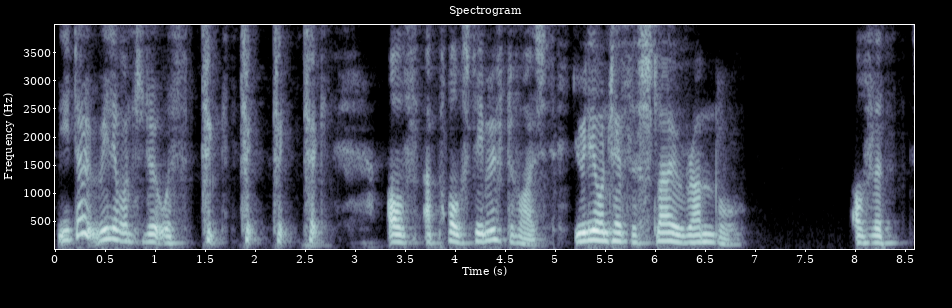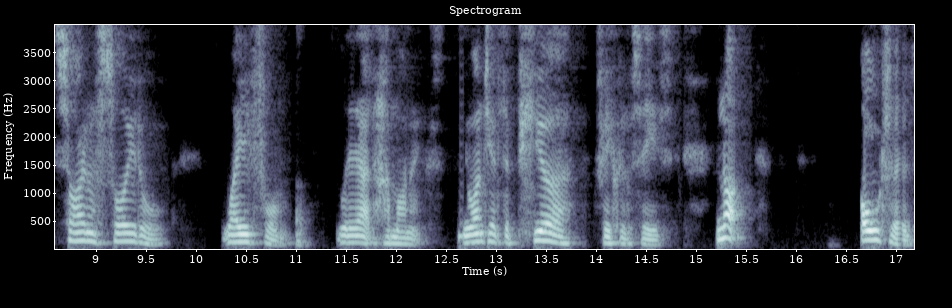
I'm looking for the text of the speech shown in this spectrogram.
you don't really want to do it with tick, tick, tick, tick of a pulsed EMF device. You really want to have the slow rumble of the sinusoidal waveform without harmonics. You want to have the pure frequencies, not altered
